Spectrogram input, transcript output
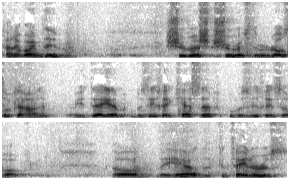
Kahanim oimdim shurash shuras. There were rows of kahanim. Yideyim bezichei kesef ubezichei zahav. Um, they had containers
